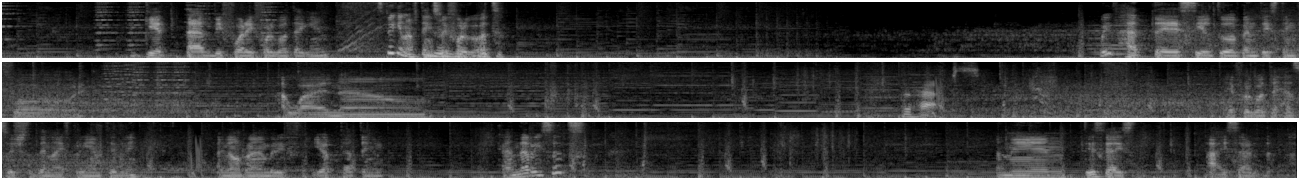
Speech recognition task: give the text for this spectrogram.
get that before I forgot again. Speaking of things we forgot. We've had the seal to open this thing for a while now. Perhaps. I forgot I had switched to the knife preemptively. I don't remember if, yep, that thing kinda resets? I mean, this guy's eyes are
